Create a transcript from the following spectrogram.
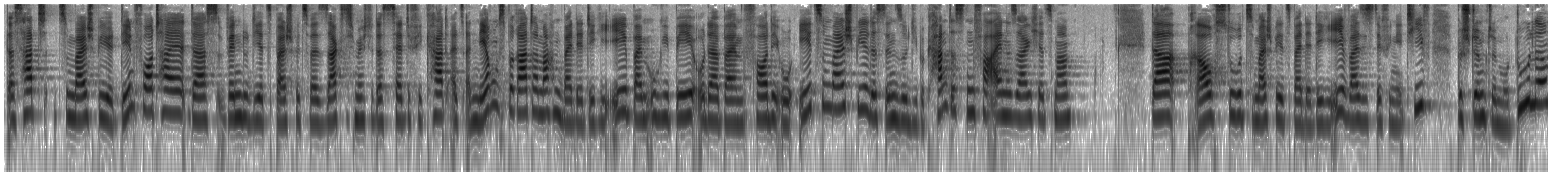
Das hat zum Beispiel den Vorteil, dass wenn du dir jetzt beispielsweise sagst, ich möchte das Zertifikat als Ernährungsberater machen, bei der DGE, beim UGB oder beim VDOE zum Beispiel, das sind so die bekanntesten Vereine, sage ich jetzt mal, da brauchst du zum Beispiel jetzt bei der DGE, weiß ich es definitiv, bestimmte Module,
